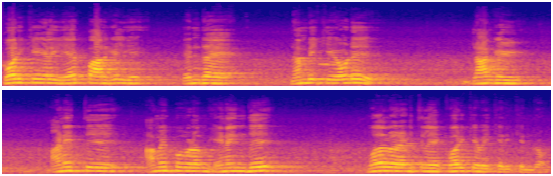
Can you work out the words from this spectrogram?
கோரிக்கைகளை ஏற்பார்கள் என்ற நம்பிக்கையோடு நாங்கள் அனைத்து அமைப்புகளும் இணைந்து முதல்வரிடத்திலே கோரிக்கை வைக்க இருக்கின்றோம்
